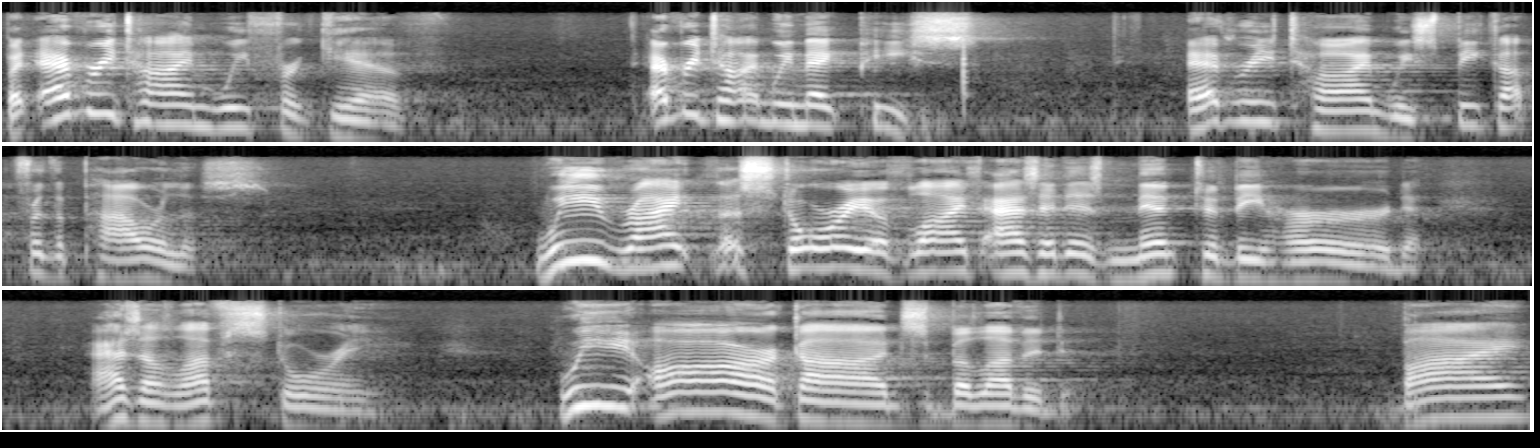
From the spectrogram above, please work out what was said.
But every time we forgive, every time we make peace, every time we speak up for the powerless, We write the story of life as it is meant to be heard, as a love story. We are God's beloved by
